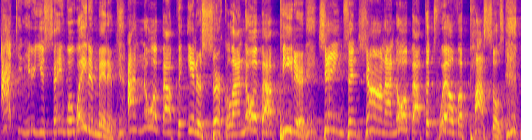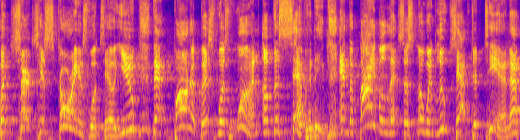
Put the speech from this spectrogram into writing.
I can hear you saying, well, wait a minute. I know about the inner circle. I know about Peter, James, and John. I know about the 12 apostles. But church historians will tell you that Barnabas was one of the 70. And the Bible lets us know in Luke chapter 10 uh,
